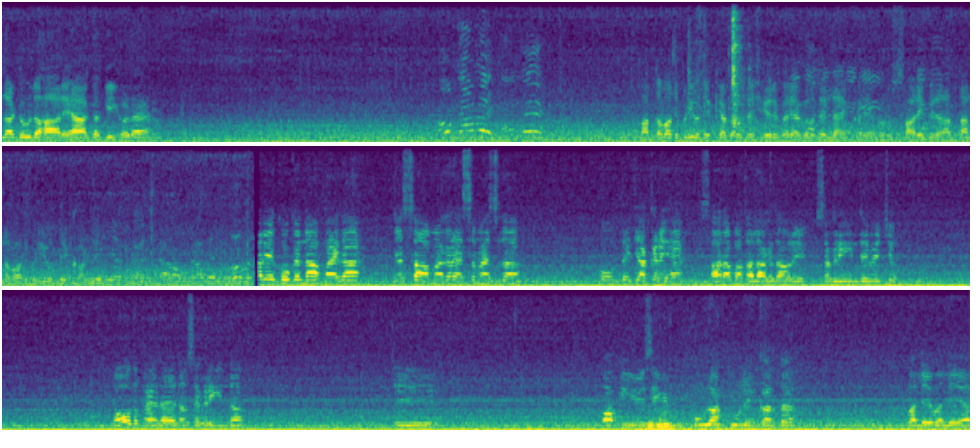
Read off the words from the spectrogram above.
ਲੱਡੂ ਲਹਾ ਰਿਹਾ ਗੱਗੀ ਖੜਾ ਹੈ। ਵੱਧ ਤੋਂ ਵੱਧ ਵੀਡੀਓ ਦੇਖਿਆ ਕਰੋ ਤੇ ਸ਼ੇਅਰ ਕਰਿਆ ਕਰੋ ਤੇ ਲਾਈਕ ਕਰਿਆ ਕਰੋ। ਸਾਰੇ ਵੀਰਾਂ ਦਾ ਧੰਨਵਾਦ ਵੀਡੀਓ ਦੇਖਣ ਲਈ। ਦੇਖੋ ਕਿੰਨਾ ਫਾਇਦਾ ਜੱਸਾ ਮਗਰ ਐਸਐਮਐਸ ਦਾ। ਉਹ ਤੇ ਚੱਕ ਰਿਹਾ। ਸਾਰਾ ਪਤਾ ਲੱਗਦਾ ਉਹਨੇ ਸਕਰੀਨ ਦੇ ਵਿੱਚ। ਬਹੁਤ ਫਾਇਦਾ ਇਹਦਾ ਸਕਰੀਨ ਦਾ। ਤੇ ਬਾਕੀ ਏਸੀ ਵੀ ਪੂਰਾ ਕੂਲਿੰਗ ਕਰਦਾ। ਬੱਲੇ ਬੱਲੇ ਆ।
